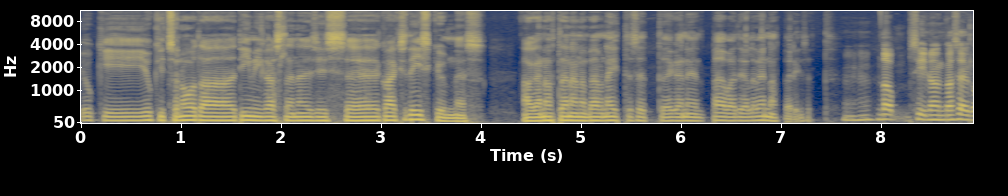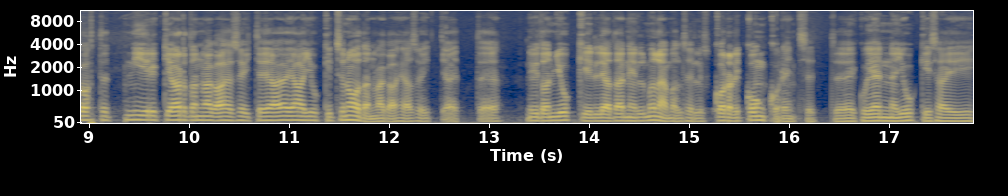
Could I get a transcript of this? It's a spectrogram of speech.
Yuki, Yuki Tsunoda tiimikaaslane siis äh, kaheksateistkümnes. aga noh, tänane päev näitas, et ega need päevad ei ole vennad päriselt mm. -hmm. No siin on ka see koht, et nii Ricciardo on väga hea sõitja ja, ja Yuki Tsunoda on väga hea sõitja, et äh, nüüd on Yukil ja Daniel mõlemal selleks korralik konkurents, et kui enne Yuki sai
